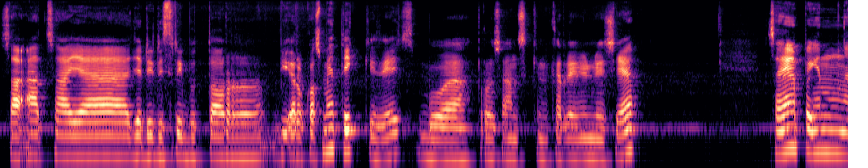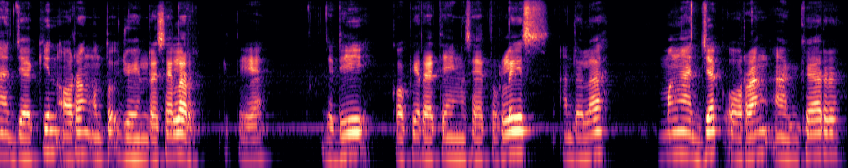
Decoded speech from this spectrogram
saat saya jadi distributor BR Kosmetik gitu ya, sebuah perusahaan skincare di Indonesia, saya pengen ngajakin orang untuk join reseller gitu ya. Jadi copywriting yang saya tulis adalah mengajak orang agar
